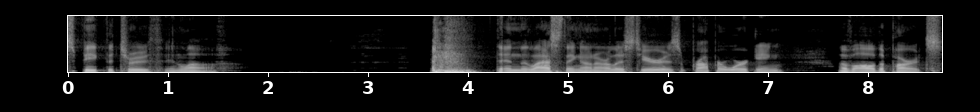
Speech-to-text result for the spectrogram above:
speak the truth in love. then the last thing on our list here is a proper working of all the parts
